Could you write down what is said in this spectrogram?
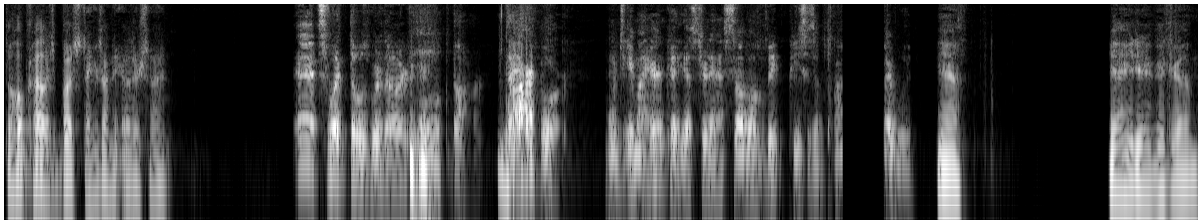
The Hope College bus thing is on the other side. That's what those were the art for. The art. The That's art. for. I went to get my haircut yesterday and I saw those big pieces of plywood. Yeah. Yeah, he did a good job.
